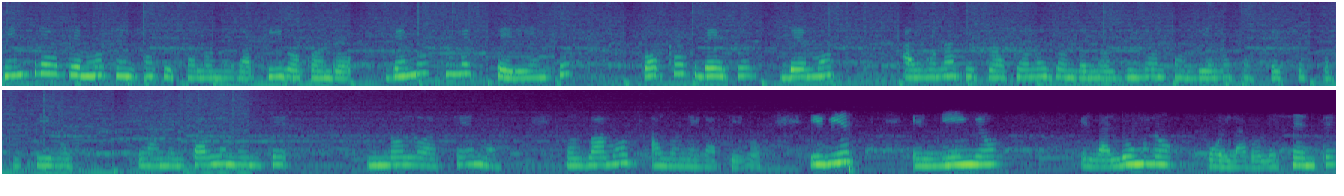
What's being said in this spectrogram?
siempre hacemos énfasis a lo negativo. Cuando vemos un expediente, pocas veces vemos algunas situaciones donde nos digan también los aspectos positivos. Lamentablemente no lo hacemos, nos vamos a lo negativo. Y bien, el niño, el alumno o el adolescente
